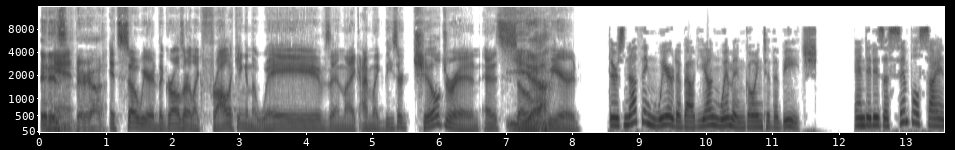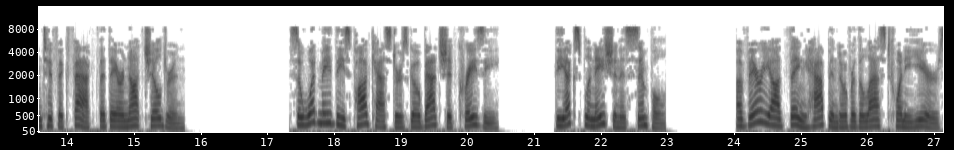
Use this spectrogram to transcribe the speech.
It is And- very odd. It's so weird. The girls are like frolicking in the waves and like I'm like these are children and it's so Yeah. weird. There's nothing weird about young women going to the beach. And it is a simple scientific fact that they are not children. So what made these podcasters go batshit crazy? The explanation is simple. A very odd thing happened over the last 20 years.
